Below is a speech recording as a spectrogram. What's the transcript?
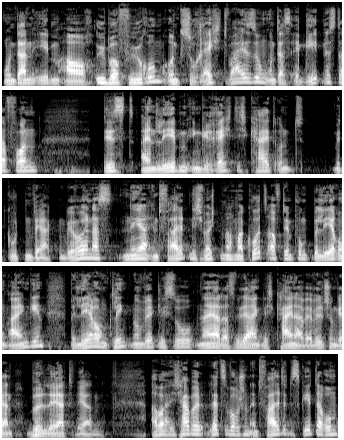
und dann eben auch Überführung und Zurechtweisung und das Ergebnis davon ist ein Leben in Gerechtigkeit und mit guten Werken. Wir wollen das näher entfalten. Ich möchte noch mal kurz auf den Punkt Belehrung eingehen. Belehrung klingt nun wirklich so, naja, das will ja eigentlich keiner. Wer will schon gern belehrt werden? Aber ich habe letzte Woche schon entfaltet, es geht darum,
